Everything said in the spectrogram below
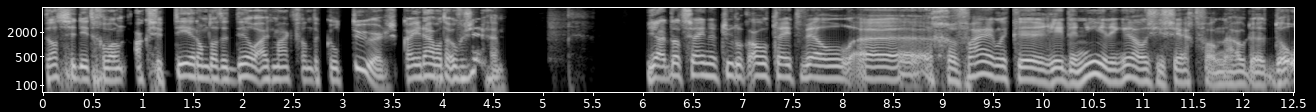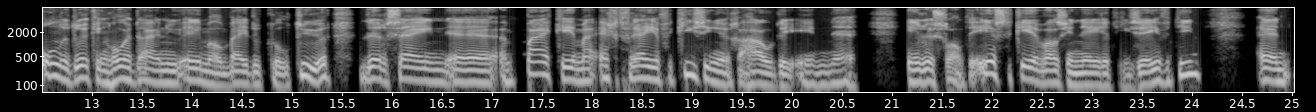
dat ze dit gewoon accepteren omdat het deel uitmaakt van de cultuur. Kan je daar wat over zeggen? Ja, dat zijn natuurlijk altijd wel uh, gevaarlijke redeneringen. Als je zegt van nou, de, de onderdrukking hoort daar nu eenmaal bij de cultuur. Er zijn uh, een paar keer maar echt vrije verkiezingen gehouden in, uh, in Rusland. De eerste keer was in 1917. En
